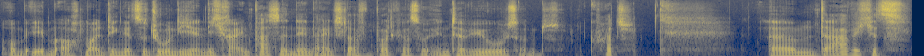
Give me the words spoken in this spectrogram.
um eben auch mal Dinge zu tun, die hier nicht reinpassen in den Einschlafen-Podcast, so Interviews und Quatsch. Ähm, da habe ich jetzt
